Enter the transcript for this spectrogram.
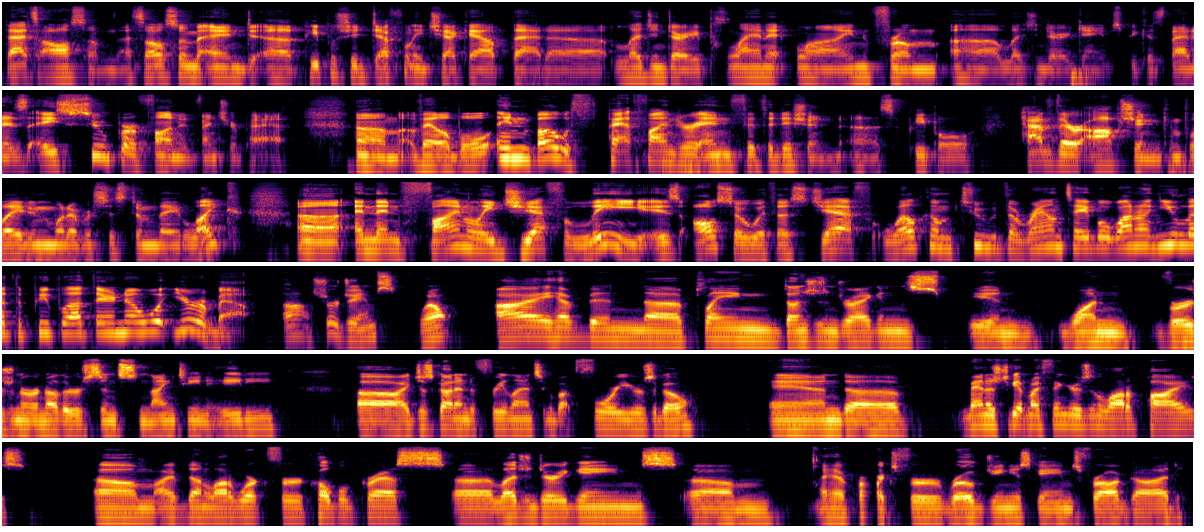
That's awesome. That's awesome. And uh, people should definitely check out that uh, Legendary Planet line from uh, Legendary Games because that is a super fun adventure path um, available in both Pathfinder and 5th edition. Uh, so people have their option, can play it in whatever system they like. Uh, and then finally, Jeff Lee is also with us. Jeff, welcome to the roundtable. Why don't you let the people out there know what you're about? Uh, sure, James. Well, I have been uh, playing Dungeons and Dragons in one version or another since 1980. Uh, I just got into freelancing about four years ago and uh, managed to get my fingers in a lot of pies. Um, I've done a lot of work for Kobold Press, uh, Legendary Games. Um, I have projects for Rogue Genius Games, Frog God.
